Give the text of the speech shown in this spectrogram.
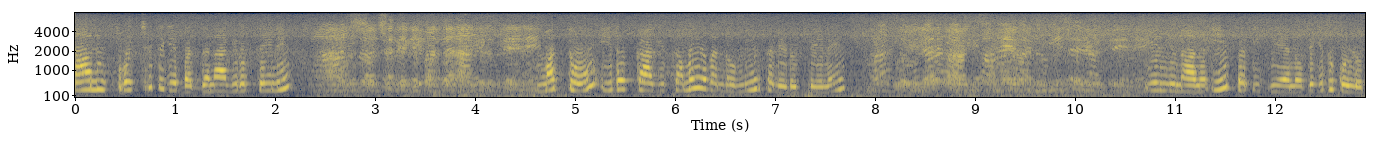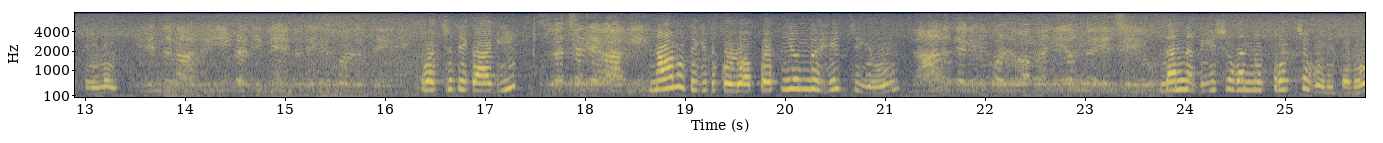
ನಾನು ಸ್ವಚ್ಛತೆಗೆ ಬದ್ಧನಾಗಿರುತ್ತೇನೆ ಮತ್ತು ಇದಕ್ಕಾಗಿ ಸಮಯವನ್ನು ಮೀಸಲಿಡುತ್ತೇನೆ ಎಂದು ನಾನು ಈ ಪ್ರತಿಜ್ಞೆಯನ್ನು ತೆಗೆದುಕೊಳ್ಳುತ್ತೇನೆ ಸ್ವಚ್ಛತೆಗಾಗಿ ನಾನು ತೆಗೆದುಕೊಳ್ಳುವ ಪ್ರತಿಯೊಂದು ಹೆಜ್ಜೆಯು ನನ್ನ ದೇಶವನ್ನು ಸ್ವಚ್ಛಗೊಳಿಸಲು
